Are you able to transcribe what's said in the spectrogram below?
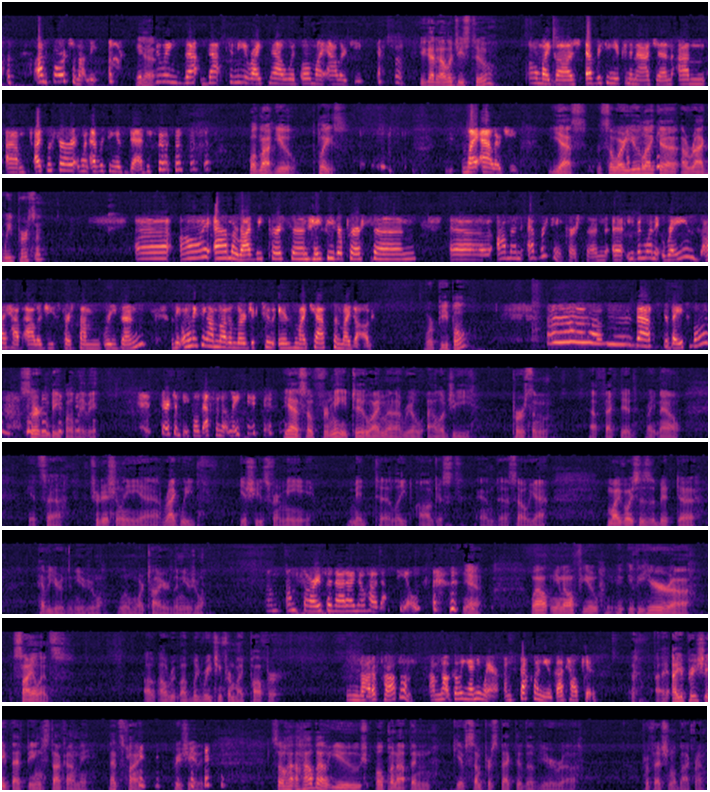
unfortunately, it's yeah. doing that that to me right now with all my allergies. you got allergies too? Oh my gosh, everything you can imagine. Um, um, I prefer it when everything is dead. well, not you, please. My allergies. Yes. So, are you like a, a ragweed person? Uh, I am a ragweed person, hay fever person. Uh, I'm an everything person. Uh, even when it rains, I have allergies for some reason. The only thing I'm not allergic to is my cats and my dog. Or people? Uh, that's debatable. Certain people, maybe. Certain people, definitely. yeah, so for me, too, I'm a real allergy person affected right now. It's uh, traditionally uh, ragweed issues for me mid to late August. And uh, so, yeah, my voice is a bit uh, heavier than usual, a little more tired than usual. Um, I'm sorry for that. I know how that feels. yeah. Well, you know, if you if you hear uh, silence, I'll, I'll, I'll be reaching for my puffer. Not a problem. I'm not going anywhere. I'm stuck on you. God help you. I, I appreciate that being stuck on me. That's fine. appreciate it. So, how about you open up and give some perspective of your uh, professional background?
